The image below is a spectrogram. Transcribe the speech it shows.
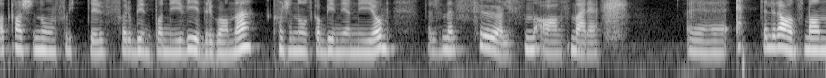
At kanskje noen flytter for å begynne på en ny videregående. Kanskje noen skal begynne i en ny jobb. Det er liksom den følelsen av sånn derre eh, et eller annet som man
